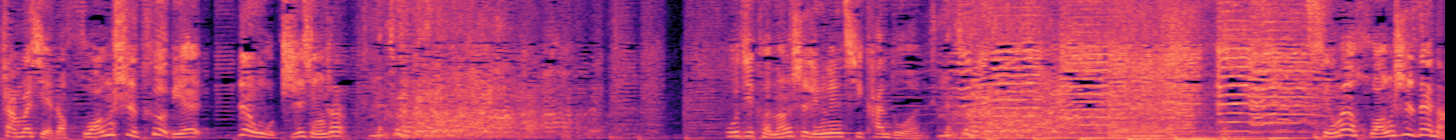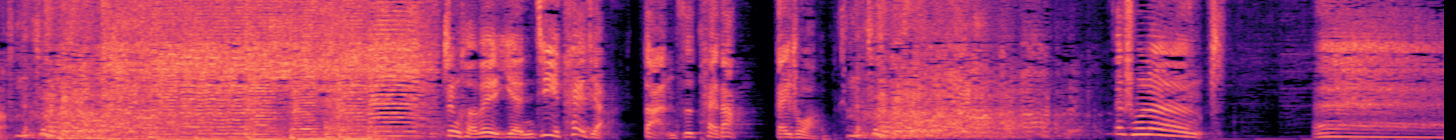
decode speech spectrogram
上面写着“皇室特别任务执行证”，估计可能是零零七看多了。请问皇室在哪？正可谓演技太假，胆子太大，该抓。再说了，哎，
